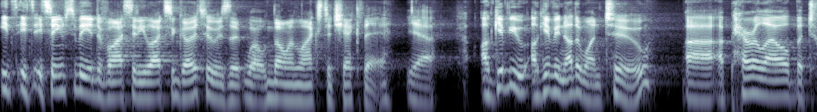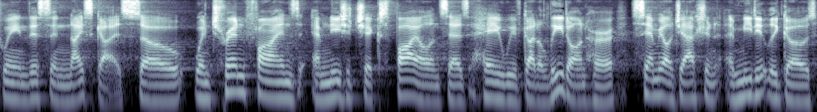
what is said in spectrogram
it, it, it seems to be a device that he likes to go to. Is that well, no one likes to check there. yeah. I'll give you I'll give you another one too. Uh, a parallel between this and Nice Guys. So when Trin finds Amnesia Chick's file and says, "Hey, we've got a lead on her," Samuel Jackson immediately goes,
